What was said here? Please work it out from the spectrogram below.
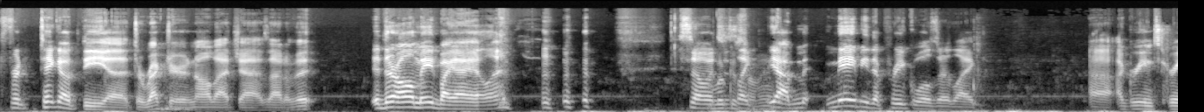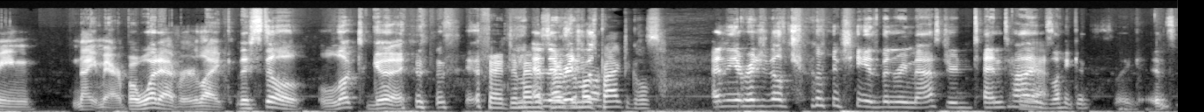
for take out the uh, director and all that jazz out of it. They're all made by ILM. so it's just like, Lucasfilm, yeah, m- maybe the prequels are like uh, a green screen nightmare, but whatever. Like they still looked good. Phantom Menace the has original- the most practicals. And the original trilogy has been remastered 10 times like it's like it's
